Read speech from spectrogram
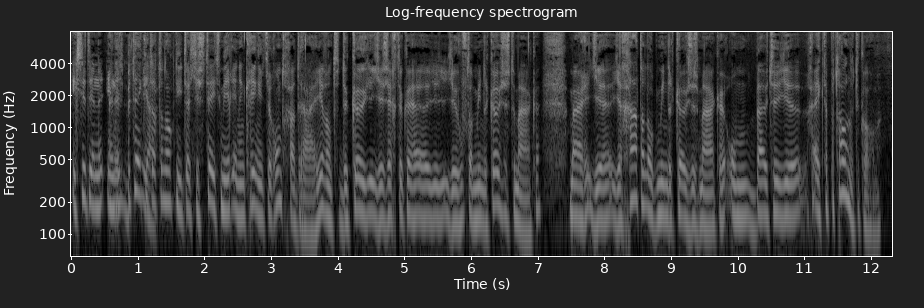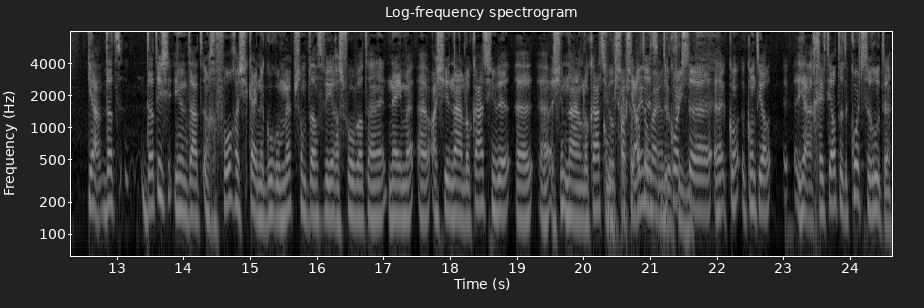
ik zit in. in en betekent ja. dat dan ook niet dat je steeds meer in een kringetje rond gaat draaien? Want de keuze, je zegt ook, uh, je, je hoeft dan minder keuzes te maken, maar je, je gaat dan ook minder keuzes maken om buiten je geëikte patronen te komen. Ja, dat, dat is inderdaad een gevolg. Als je kijkt naar Google Maps, om dat weer als voorbeeld te nemen. Uh, als je naar een locatie, uh, uh, als je naar een locatie wilt, pakt hij altijd de kortste. komt hij al, ja, geeft hij altijd de kortste route.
